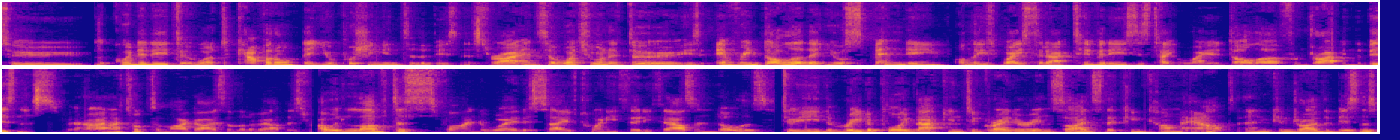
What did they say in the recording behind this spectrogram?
to liquidity to well to capital that you're pushing into the business, right? And so what you want to do is every dollar that you're spending on these wasted activities is taking away a dollar from driving the business. And I talk to my guys a lot about this. I would love to find a way to save twenty, thirty thousand dollars to either redeploy back into greater insights that can come out and can drive the business.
